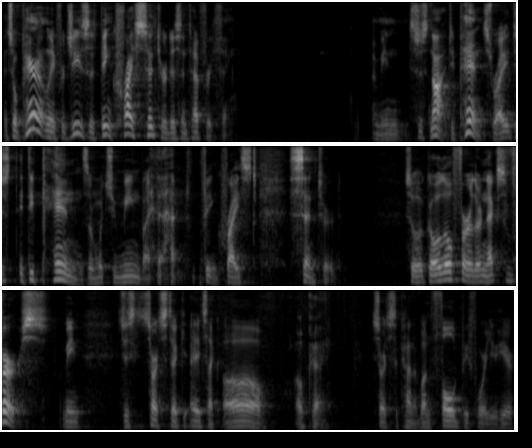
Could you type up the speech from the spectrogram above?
And so apparently for Jesus, being Christ centered isn't everything. I mean, it's just not. It depends, right? It just it depends on what you mean by that, being Christ centered. So go a little further, next verse. I mean, it just starts to, it's like, oh, okay. Starts to kind of unfold before you here.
